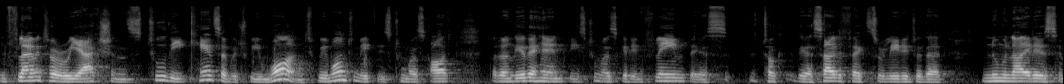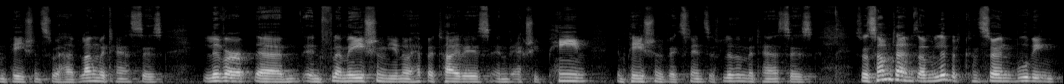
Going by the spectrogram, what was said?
inflammatory reactions to the cancer, which we want. We want to make these tumors hot, but on the other hand, these tumors get inflamed. There are side effects related to that. pneumonitis in patients who have lung metastasis, liver um, inflammation, you know, hepatitis, and actually pain in patients with extensive liver metastasis. So sometimes I'm a little bit concerned moving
